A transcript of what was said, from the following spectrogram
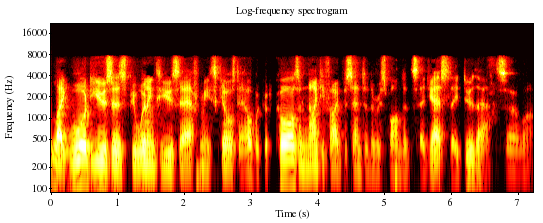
Like, would users be willing to use their FME skills to help a good cause? And 95% of the respondents said yes, they do that. So, um,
